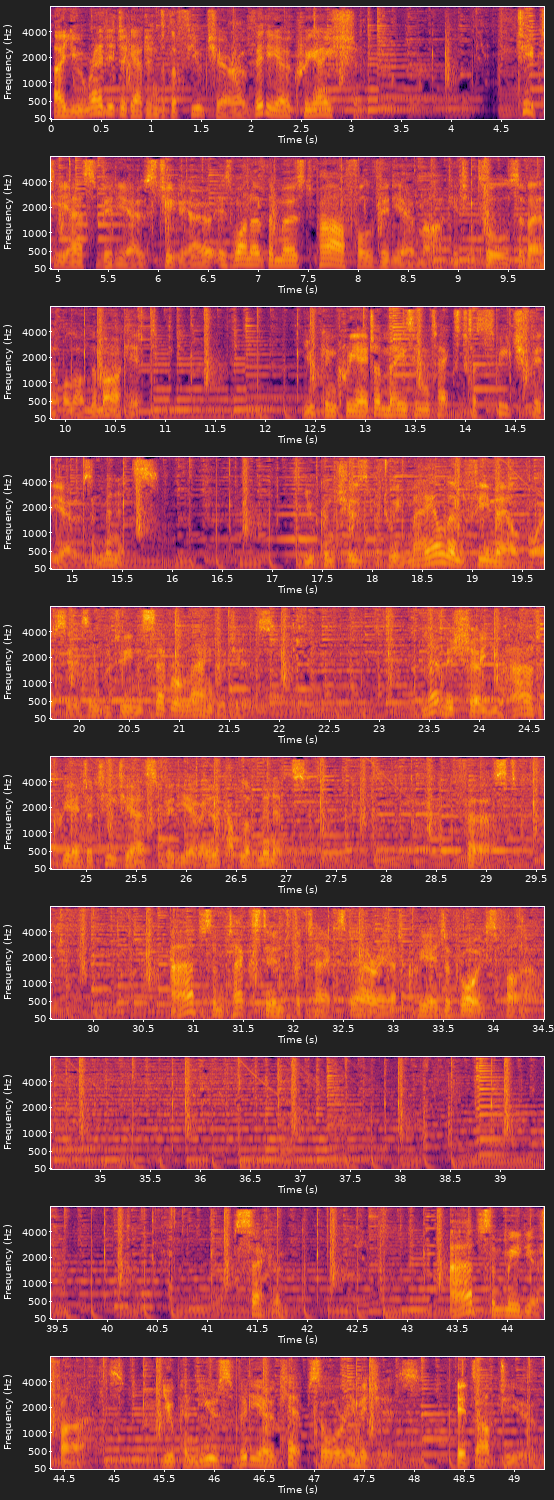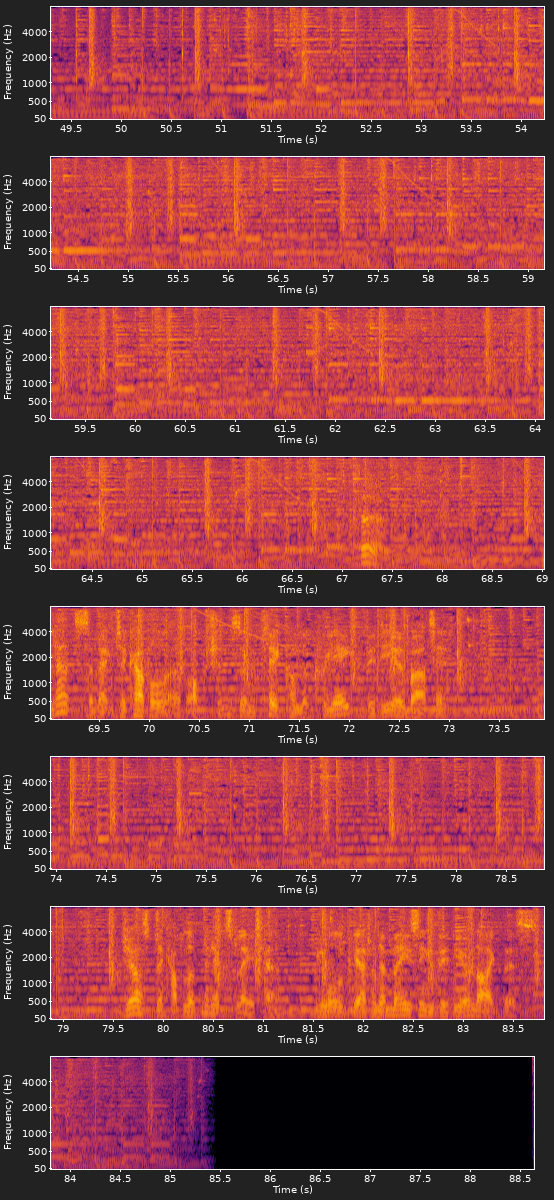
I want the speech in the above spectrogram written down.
Are you ready to get into the future of video creation? TTS Video Studio is one of the most powerful video marketing tools available on the market. You can create amazing text-to-speech videos in minutes. You can choose between male and female voices and between several languages. Let me show you how to create a TTS video in a couple of minutes. First, add some text into the text area to create a voice file. Second, add some media files. You can use video clips or images. It's up to you. Third, let's select a couple of options and click on the Create Video button. Just a couple of minutes later, you'll get an amazing video like this.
